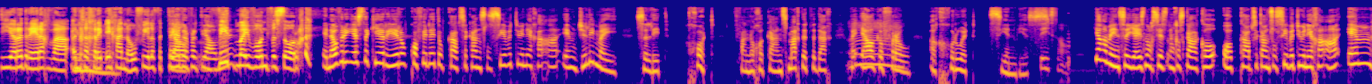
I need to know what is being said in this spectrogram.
Die Here het regtig waar ingegryp. Ek gaan nou vir julle vertel. Verder vertel, wie né? het my wond versorg. En nou vir die eerste keer hier op Koffiedייט op Kaapse Kansel 729 AM Julie May se lied God van nog 'n kans. Mag dit vandag vir elke vrou 'n groot seën wees. Dis so. Ja mense, jy's nog steeds ingeskakel op Kaapse Kansel 729 AM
